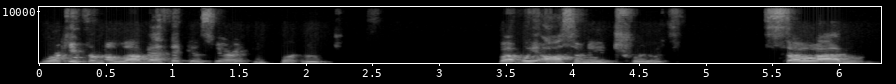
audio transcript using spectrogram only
Working from a love ethic is very important, but we also need truth. So, um,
